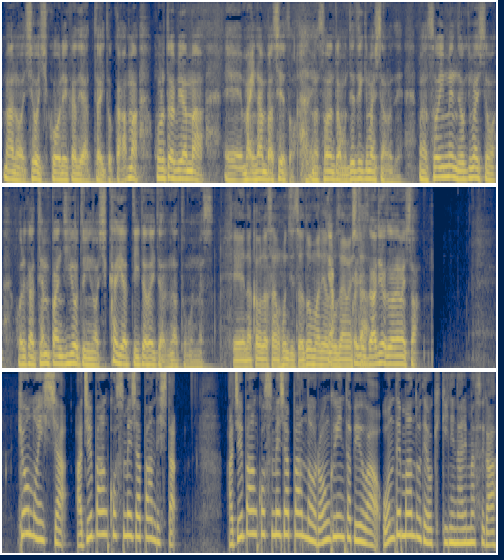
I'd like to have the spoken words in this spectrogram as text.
まあ、あの、少子高齢化であったりとか、まあ、この度はまあ、えー、マイナンバー制度、はい、まあ、その他も出てきましたので、まあ、そういう面でおきましても、これから天板事業というのをしっかりやっていただいたらなと思います。えー、中村さん、本日はどうもありがとうございました。本日はありがとうございました。今日の一社、アジュバンコスメジャパンでした。アジュバンコスメジャパンのロングインタビューはオンデマンドでお聞きになりますが、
